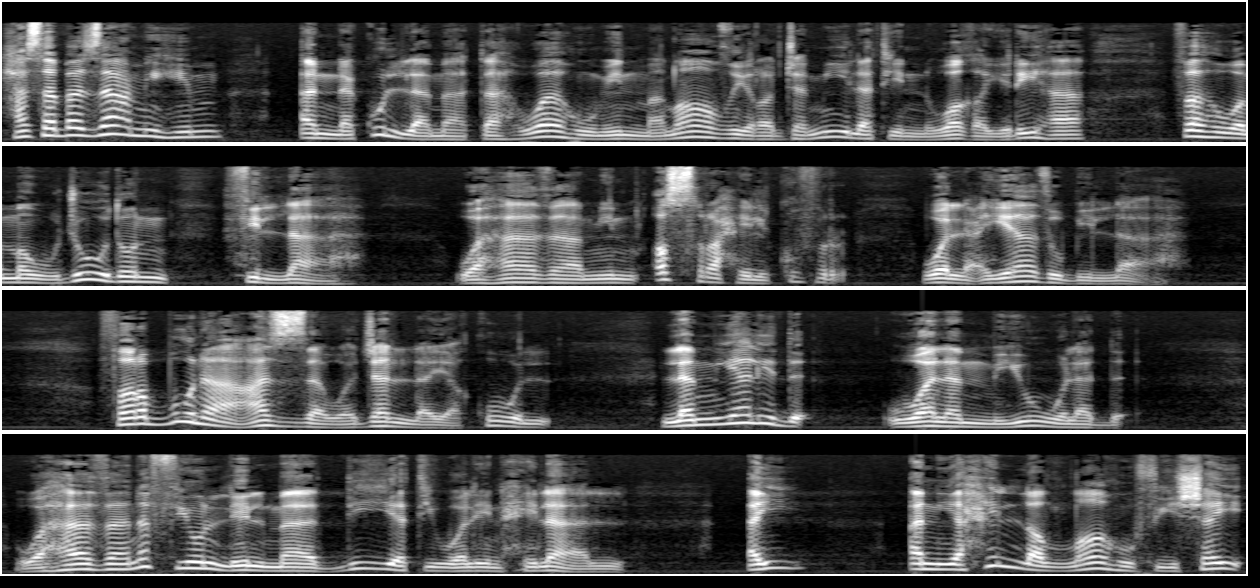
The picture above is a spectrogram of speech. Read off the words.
حسب زعمهم أن كل ما تهواه من مناظر جميلة وغيرها فهو موجود في الله وهذا من أصرح الكفر والعياذ بالله. فربنا عز وجل يقول لم يلد ولم يولد وهذا نفي للمادية والانحلال أي أن يحل الله في شيء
